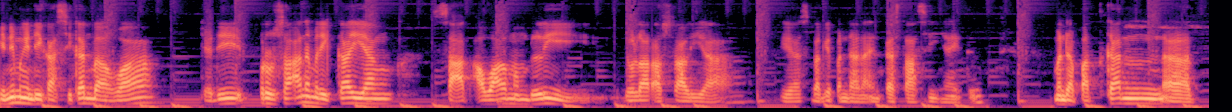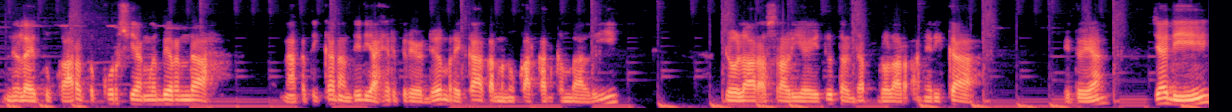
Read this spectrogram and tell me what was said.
Ini mengindikasikan bahwa jadi perusahaan Amerika yang saat awal membeli dolar Australia ya sebagai pendana investasinya itu mendapatkan uh, nilai tukar atau kurs yang lebih rendah Nah, ketika nanti di akhir periode mereka akan menukarkan kembali dolar Australia itu terhadap dolar Amerika, gitu ya. Jadi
